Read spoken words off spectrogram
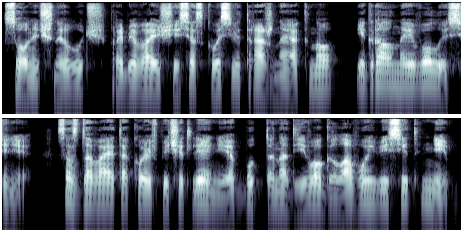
Солнечный луч, пробивающийся сквозь витражное окно, играл на его лысине, создавая такое впечатление, будто над его головой висит нимб.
